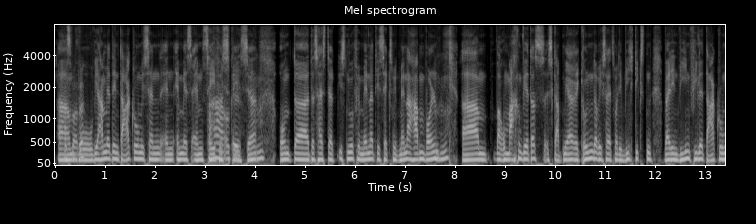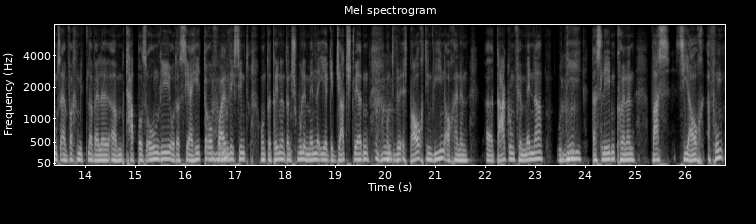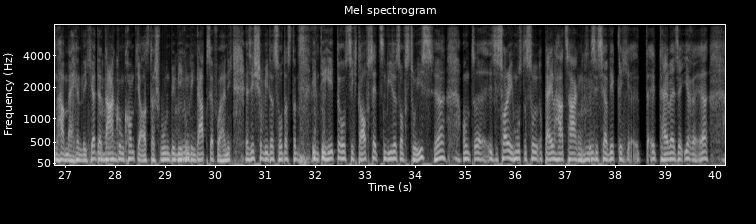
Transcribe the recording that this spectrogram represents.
ähm, wo wir haben ja den Darkroom ist ein, ein MSM Safer Ah, okay. Space. Ja? Mhm. Und äh, das heißt, der ist nur für Männer, die Sex mit Männern haben wollen. Mhm. Ähm, warum machen wir das? Es gab mehrere Gründe, aber ich sage jetzt mal den wichtigsten, weil in Wien viele Darkrooms einfach mittlerweile ähm, Couples only oder sehr heterofreundlich sind und da drinnen dann schwule Männer eher gejudged werden. Und wir- es braucht in Wien auch einen äh, Darkroom für Männer, wo die das leben können, was sie auch erfunden haben eigentlich. Ja? Der Darkroom kommt ja aus der schwulen Bewegung, den gab es ja vorher nicht. Es ist schon wieder so, dass dann eben die Heteros sich draufsetzen, wie das oft so ist. Ja? Und äh, sorry, ich muss das so beinhart sagen. Das ist ja wirklich äh, te- teilweise irre.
